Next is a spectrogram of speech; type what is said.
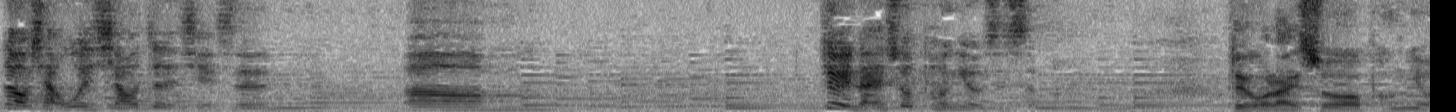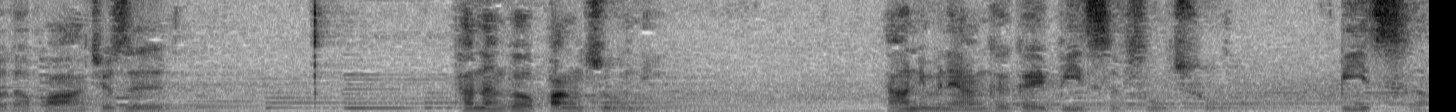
那我想问肖正先生，嗯，对你来说，朋友是什么？对我来说，朋友的话就是他能够帮助你，然后你们两个可以彼此付出，彼此哦，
